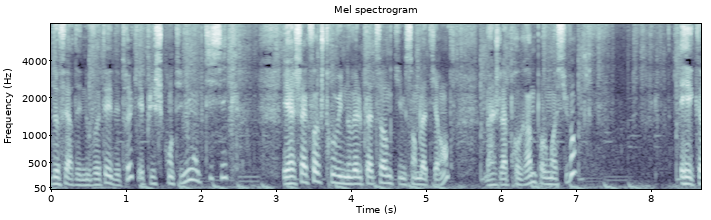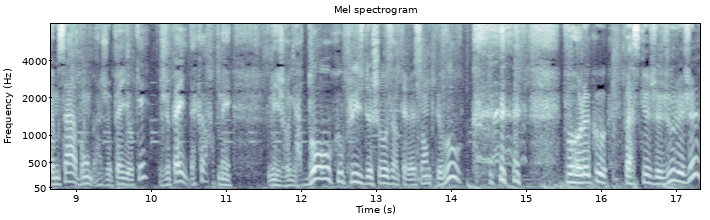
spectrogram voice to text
de faire des nouveautés, des trucs. Et puis, je continue mon petit cycle. Et à chaque fois que je trouve une nouvelle plateforme qui me semble attirante, bah, je la programme pour le mois suivant. Et comme ça, bon, bah, je paye, ok, je paye, d'accord. Mais, mais je regarde beaucoup plus de choses intéressantes que vous. pour le coup. Parce que je joue le jeu.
